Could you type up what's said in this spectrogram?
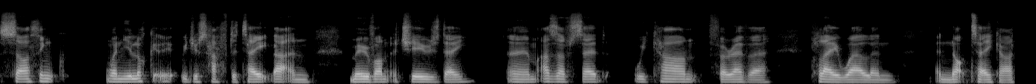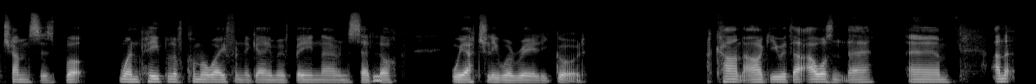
so I think when you look at it, we just have to take that and move on to Tuesday. Um, as I've said, we can't forever play well and and not take our chances. But when people have come away from the game, have been there and said, "Look, we actually were really good," I can't argue with that. I wasn't there. Um, and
